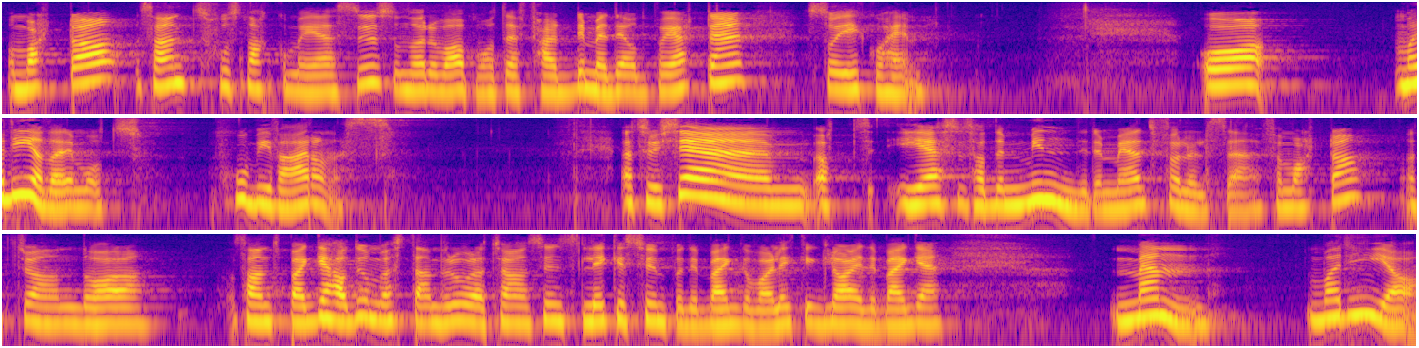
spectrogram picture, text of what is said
Og Martha sant, hun snakka med Jesus, og når hun var på en måte ferdig med det hun hadde på hjertet, så gikk hun hjem. Og Maria derimot, hun blir værende. Jeg tror ikke at Jesus hadde mindre medfølelse for Martha. Jeg tror han var, sant, Begge hadde jo mistet en bror. Jeg tror han syntes like synd på de begge var like glad i de begge. Men Maria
